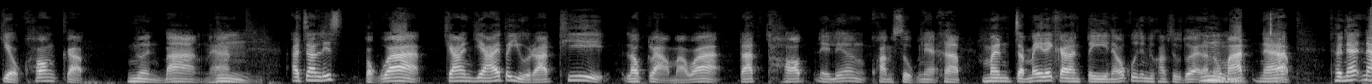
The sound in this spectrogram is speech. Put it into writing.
เกี่ยวข้องกับเงินบ้างนะฮะอืมอาจารย์ลิสบอกว่าการย้ายไปอยู่รัฐที่เรากล่าวมาว่ารัฐ top ในเรื่องความสุขเนี่ยครับมันจะไม่ได้การันตีนะว่าคุณจะมีความสุขโดยอัตโนมัตินะครับเธอแนะน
